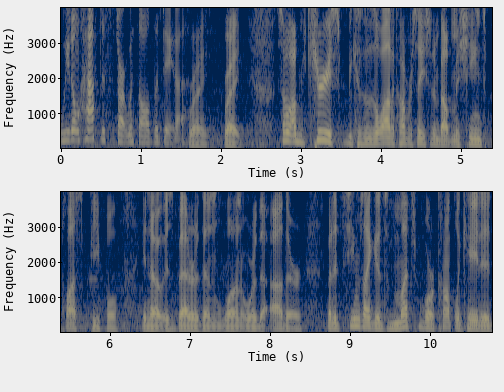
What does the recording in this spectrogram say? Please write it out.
We don't have to start with all the data. Right, right. So I'm curious because there's a lot of conversation about machines plus people, you know, is better than one or the other. But it seems like it's much more complicated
